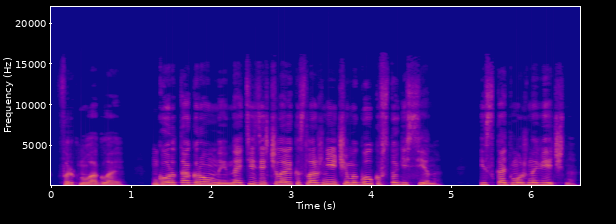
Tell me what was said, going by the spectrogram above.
— фыркнула Аглая. «Город огромный, найти здесь человека сложнее, чем иголку в стоге сена. искать можно вечно.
